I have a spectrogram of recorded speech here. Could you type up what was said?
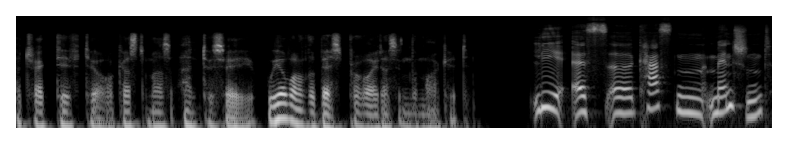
attractive to our customers and to say we are one of the best providers in the market. Lee, as uh, Carsten mentioned,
